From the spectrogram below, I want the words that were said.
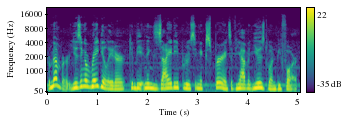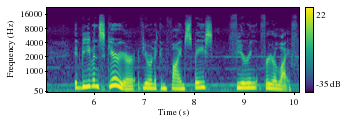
Remember, using a regulator can be an anxiety producing experience if you haven't used one before. It'd be even scarier if you're in a confined space, fearing for your life.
